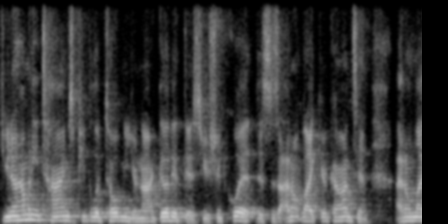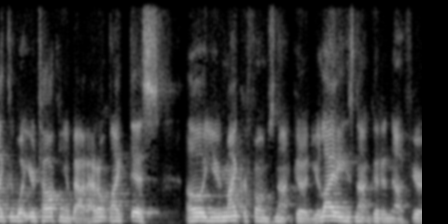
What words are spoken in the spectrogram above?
Do you know how many times people have told me you're not good at this? You should quit. This is, I don't like your content. I don't like what you're talking about. I don't like this. Oh, your microphone's not good. Your lighting's not good enough. You're,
